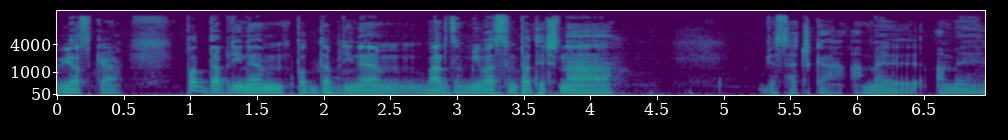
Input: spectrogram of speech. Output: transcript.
wioska pod Dublinem, pod Dublinem, bardzo miła, sympatyczna wioseczka, a my, a my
